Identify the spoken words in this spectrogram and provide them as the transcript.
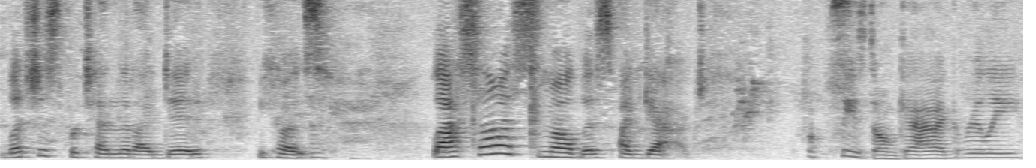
Let's just pretend that I did, because Okay. last time I smelled this, I gagged. Oh, please don't gag, really.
